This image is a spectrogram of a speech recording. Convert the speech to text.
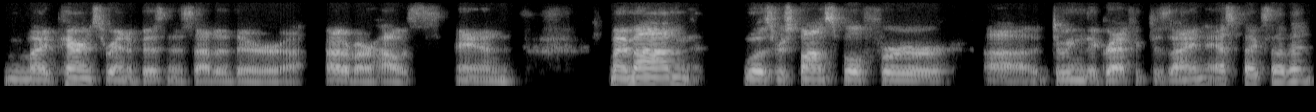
my parents ran a business out of their uh, out of our house, and my mom was responsible for uh, doing the graphic design aspects of it.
